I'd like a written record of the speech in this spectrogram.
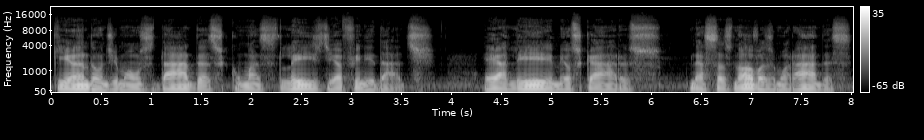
que andam de mãos dadas com as leis de afinidade. É ali, meus caros, nessas novas moradas,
